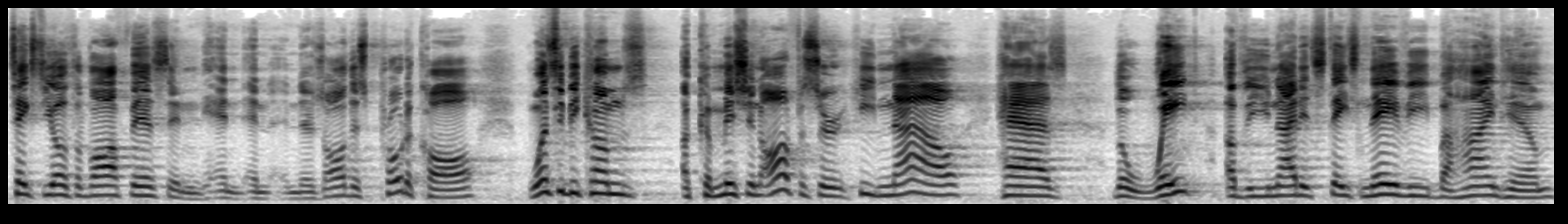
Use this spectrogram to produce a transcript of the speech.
takes the oath of office and, and, and, and there's all this protocol, once he becomes a commissioned officer, he now has the weight of the United States Navy behind him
